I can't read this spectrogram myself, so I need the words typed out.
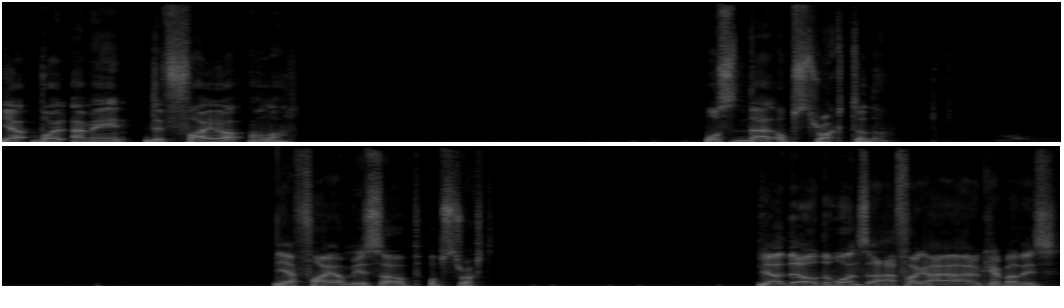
Yeah, but I mean, the fire... Hold on. Wasn't that obstructed? Yeah, fire is up obstruct. Yeah, the other ones. Ah, fuck. I, I don't care about this.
